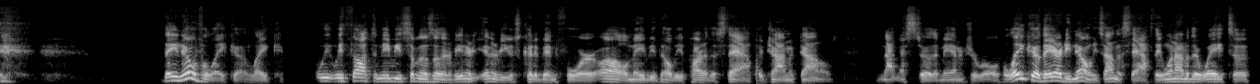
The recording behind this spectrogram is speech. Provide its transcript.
they know Valaika. Like we, we thought that maybe some of those other interviews could have been for, oh, maybe they'll be part of the staff, like John McDonald, not necessarily the manager role. Valaika, they already know he's on the staff. They went out of their way to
